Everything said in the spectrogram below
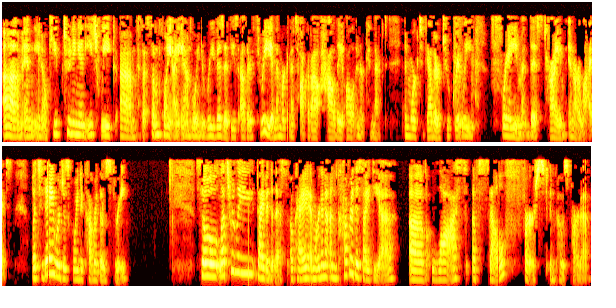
Um, and you know, keep tuning in each week because um, at some point I am going to revisit these other three, and then we're going to talk about how they all interconnect and work together to really frame this time in our lives. But today we're just going to cover those three. So let's really dive into this, okay? And we're going to uncover this idea of loss of self first in postpartum.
